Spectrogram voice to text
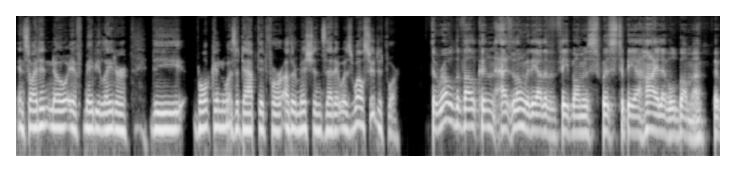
And so I didn't know if maybe later the Vulcan was adapted for other missions that it was well suited for. The role of the Vulcan, along with the other V bombers, was to be a high level bomber. But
